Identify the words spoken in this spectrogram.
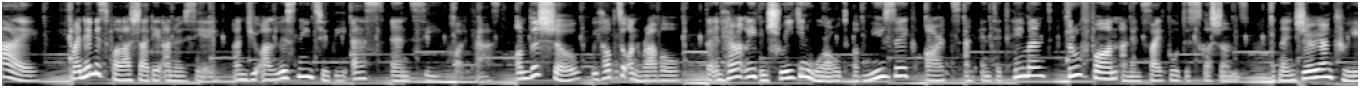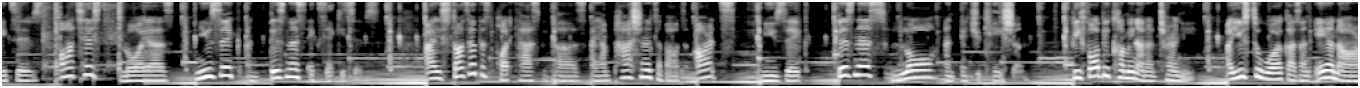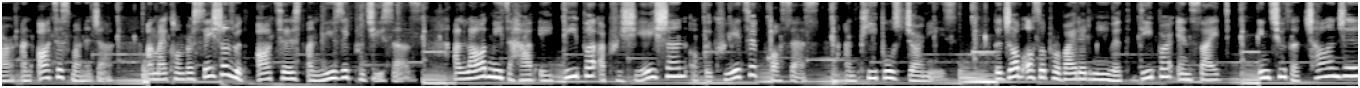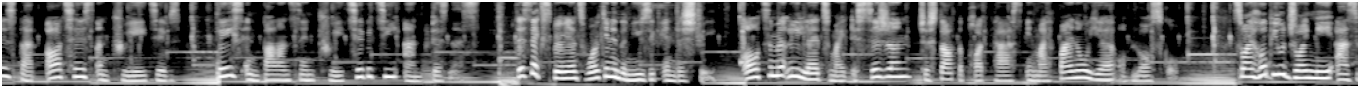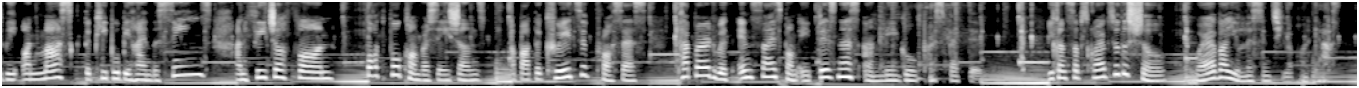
Hi, my name is Folashade Anozie, and you are listening to the SNC podcast. On this show, we help to unravel the inherently intriguing world of music, arts, and entertainment through fun and insightful discussions with Nigerian creatives, artists, lawyers, music, and business executives. I started this podcast because I am passionate about arts, music, business, law, and education. Before becoming an attorney, I used to work as an A&R and artist manager, and my conversations with artists and music producers allowed me to have a deeper appreciation of the creative process and people's journeys. The job also provided me with deeper insight into the challenges that artists and creatives face in balancing creativity and business. This experience working in the music industry ultimately led to my decision to start the podcast in my final year of law school. So I hope you join me as we unmask the people behind the scenes and feature fun, thoughtful conversations about the creative process peppered with insights from a business and legal perspective. You can subscribe to the show wherever you listen to your podcast.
